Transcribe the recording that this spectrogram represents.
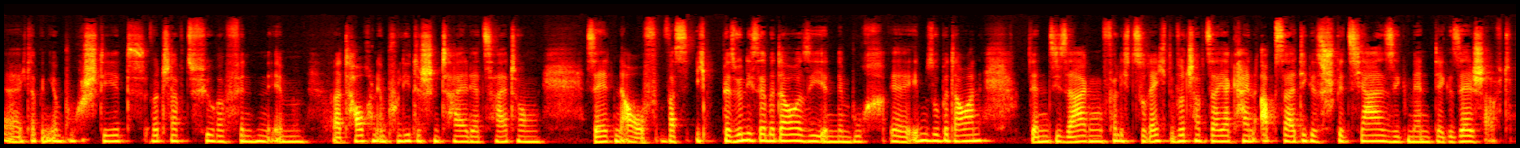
Äh, ich glaube, in Ihrem Buch steht, Wirtschaftsführer finden im oder tauchen im politischen Teil der Zeitung selten auf. Was ich persönlich sehr bedauere, Sie in dem Buch äh, ebenso bedauern, denn Sie sagen völlig zu Recht, Wirtschaft sei ja kein abseitiges Spezialsegment der Gesellschaft.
